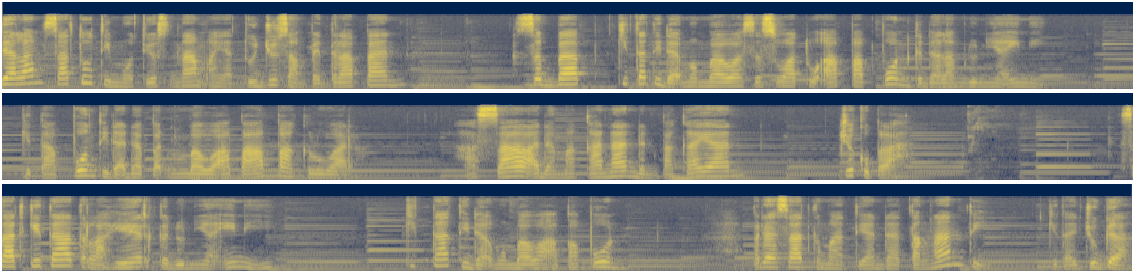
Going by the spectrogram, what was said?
dalam 1 Timotius 6 ayat 7 sampai 8, sebab kita tidak membawa sesuatu apa pun ke dalam dunia ini. Kita pun tidak dapat membawa apa-apa keluar. Asal ada makanan dan pakaian, cukuplah. Saat kita terlahir ke dunia ini, kita tidak membawa apa pun. Pada saat kematian datang nanti, kita juga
